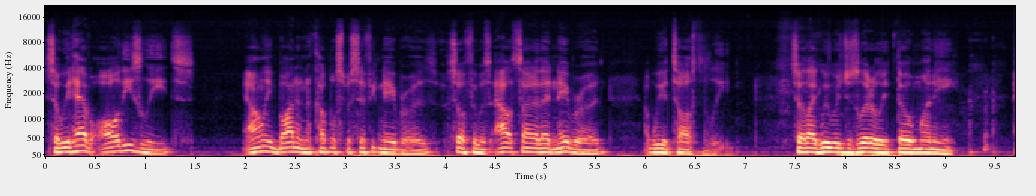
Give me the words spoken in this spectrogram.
So we'd have all these leads. I only bought in a couple specific neighborhoods. So if it was outside of that neighborhood, we would toss the lead. So like we would just literally throw money.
